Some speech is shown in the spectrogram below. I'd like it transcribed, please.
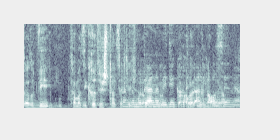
also wie kann man sie kritisch tatsächlich eine moderne ähm, Medienkritik eigentlich genau, aussehen, ja. ja.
